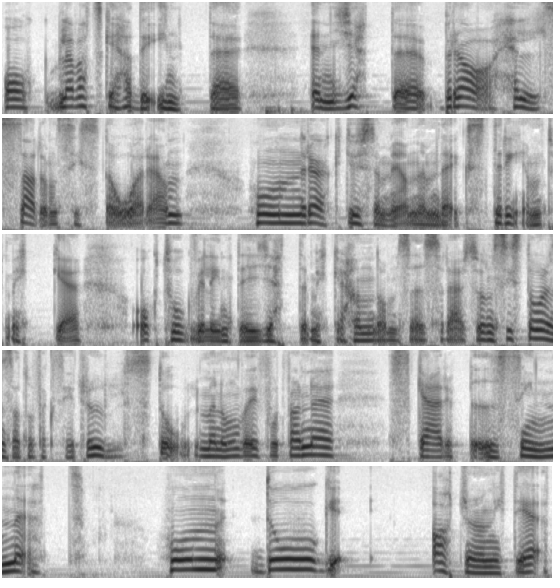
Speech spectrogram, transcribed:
och Blavatsky hade inte en jättebra hälsa de sista åren. Hon rökte ju som jag nämnde extremt mycket och tog väl inte jättemycket hand om sig sådär. Så de sista åren satt hon faktiskt i rullstol men hon var ju fortfarande skarp i sinnet. Hon dog 1891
